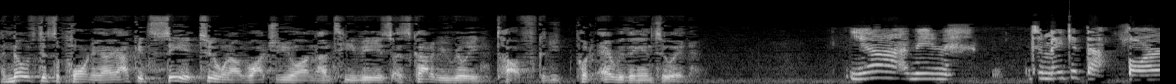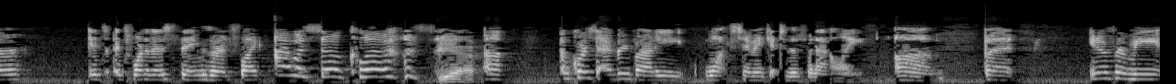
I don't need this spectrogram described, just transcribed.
I know it's disappointing. I, I, could see it too when I was watching you on, on TV. It's, it's got to be really tough because you put everything into it. Yeah, I mean, to make it that far, it's it's one of those things where it's like I was so close. Yeah. Uh, of course, everybody wants to make it to the finale, um, but you know, for me,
